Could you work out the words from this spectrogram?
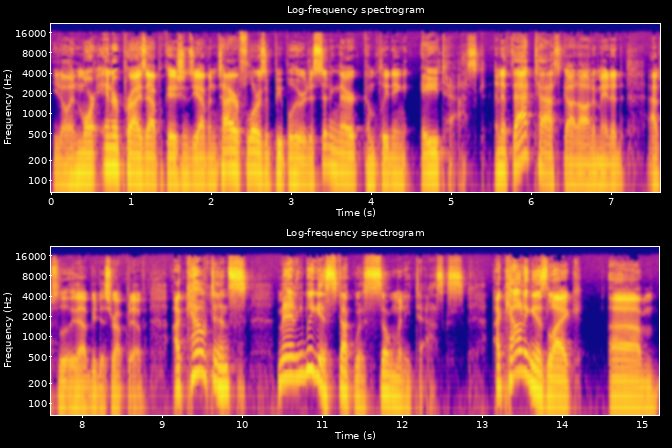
you know, in more enterprise applications, you have entire floors of people who are just sitting there completing a task. And if that task got automated, absolutely that would be disruptive. Accountants, man, we get stuck with so many tasks. Accounting is like, um,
